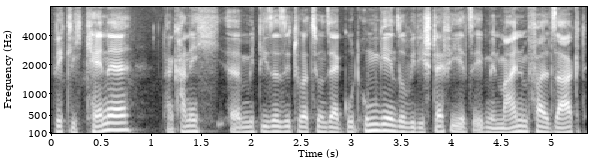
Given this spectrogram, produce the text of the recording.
wirklich kenne, dann kann ich äh, mit dieser Situation sehr gut umgehen, so wie die Steffi jetzt eben in meinem Fall sagt,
